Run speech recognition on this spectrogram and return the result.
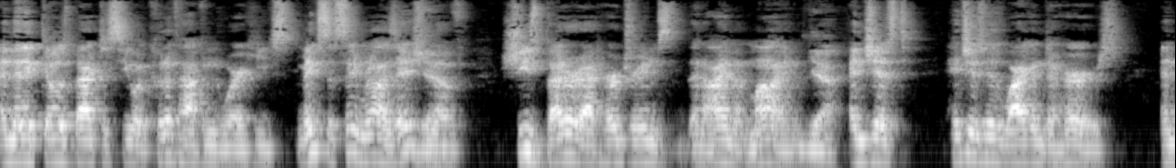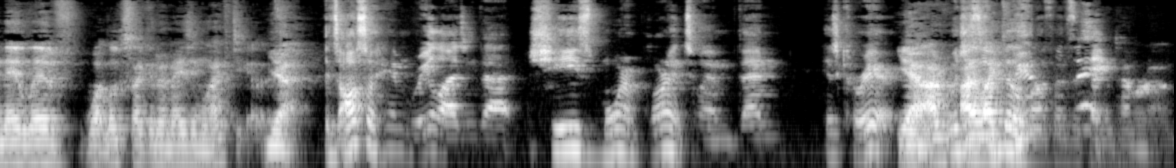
And then it goes back to see what could have happened, where he makes the same realization Yeah. of she's better at her dreams than I am at mine yeah, and just hitches his wagon to hers, and they live what looks like an amazing life together. yeah. It's also him realizing that she's more important to him than his career. yeah. I, Which I is a liked it a lot the second time around.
